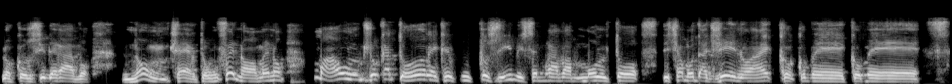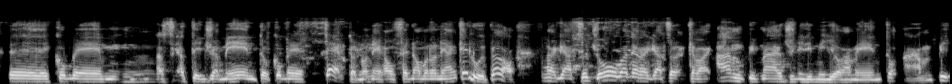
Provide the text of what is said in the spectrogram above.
lo consideravo non certo un fenomeno, ma un giocatore che così mi sembrava molto, diciamo, da Genoa, ecco, come, come, eh, come mm, atteggiamento, come, certo non era un fenomeno neanche lui, però un ragazzo giovane, un ragazzo che aveva ampi margini di miglioramento, ampi,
